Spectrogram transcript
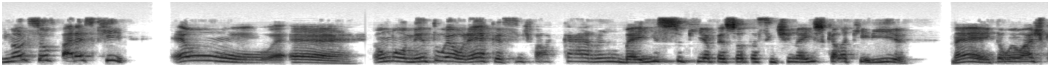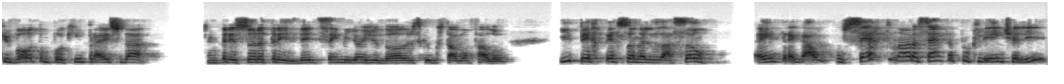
e na hora que você ouve, parece que é um, é, é um momento eureka, assim, de falar, caramba, é isso que a pessoa está sentindo, é isso que ela queria. Né? Então eu acho que volta um pouquinho para isso da impressora 3D de 100 milhões de dólares que o Gustavão falou. Hiperpersonalização é entregar o certo na hora certa para o cliente ali,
